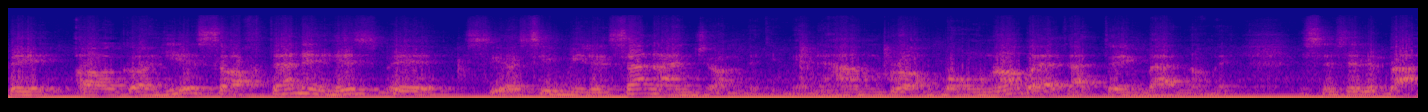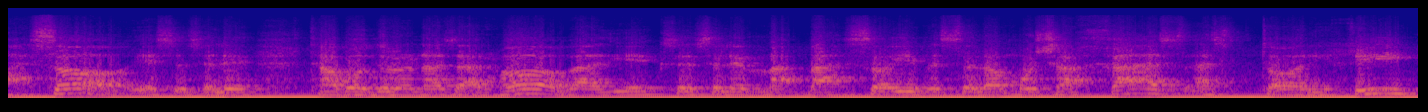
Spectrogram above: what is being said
به آگاهی ساختن حزب سیاسی می‌رسن انجام بدیم. یعنی همراه با اونا باید حتی این برنامه سلسله بحثا یه سلسله تبادل نظرها و یک سلسله بحثای به صلاح مشخص از تاریخی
